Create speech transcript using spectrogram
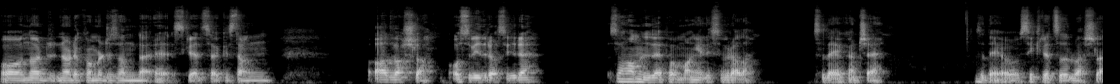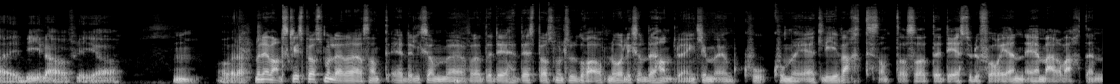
Og når, når, det kommer til sånn der skredsøkestang, advarsler osv., og så, så har man jo det på mange livsområder. Så det er jo kanskje så Det er jo sikkerhetsadvarsler i biler og fly og Mm. Men det er vanskelig spørsmål. Det, der, sant? Er det, liksom, eh, for det, det spørsmålet du drar opp nå, liksom, det handler jo egentlig mye om hvor, hvor mye et liv er verdt. Sant? Altså at Det som du får igjen er mer verdt enn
